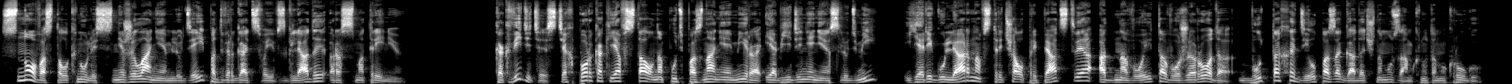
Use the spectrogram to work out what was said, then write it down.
снова столкнулись с нежеланием людей подвергать свои взгляды рассмотрению. Как видите, с тех пор, как я встал на путь познания мира и объединения с людьми, я регулярно встречал препятствия одного и того же рода, будто ходил по загадочному замкнутому кругу.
